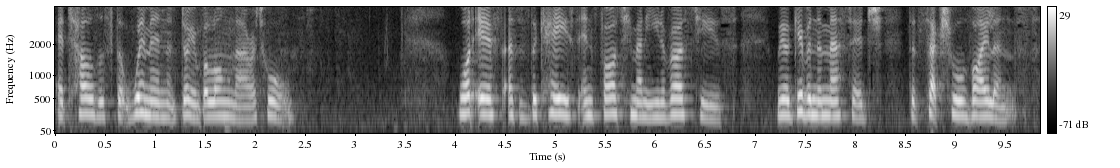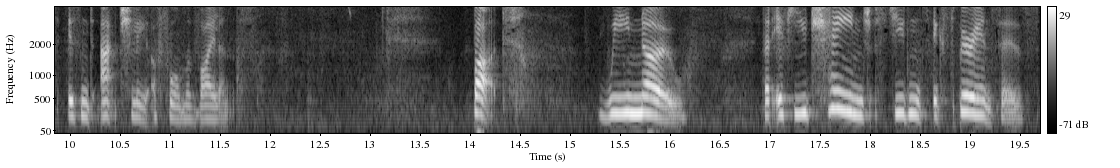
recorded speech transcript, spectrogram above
it tells us that women don't belong there at all? What if, as is the case in far too many universities, we are given the message that sexual violence isn't actually a form of violence? But we know that if you change students' experiences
